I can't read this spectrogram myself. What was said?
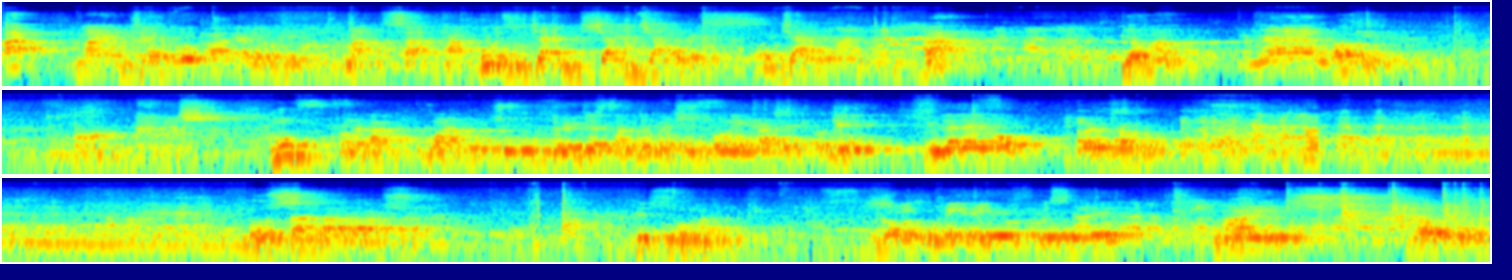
Ah, my Jehovah Elohim, my Satan. Who is Ja- Ja- Jairus or Jairus? Huh? My mother. Your mom. Amen. Okay. Move from the back. One, two, three. Just stand. When she's falling, catch it. Okay? You let her fall. You're in trouble. This woman, God will make a way for you. Okay? Marriage. Will.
